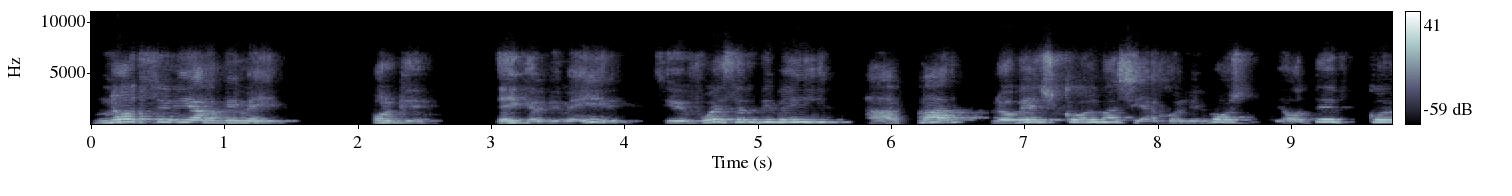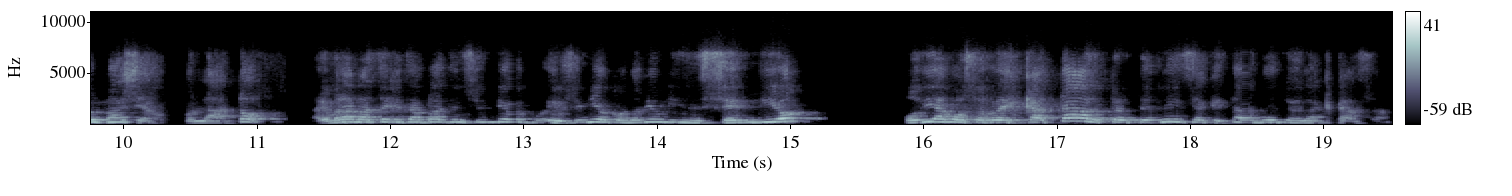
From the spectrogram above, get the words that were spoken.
no sería Rabbi Meir. ¿Por qué? De ahí que Meir, si fuese el Meir, Amar, lo ves colma si con bosque, otef colma si con la atof. Además, más que esta parte encendió, cuando había un incendio, podíamos rescatar pertenencias que están dentro de la casa,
